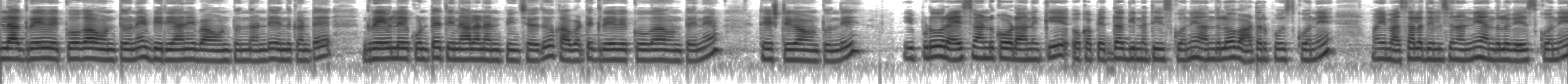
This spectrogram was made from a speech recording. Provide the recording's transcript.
ఇలా గ్రేవ్ ఎక్కువగా ఉంటూనే బిర్యానీ బాగుంటుందండి. ఎందుకంటే గ్రేవ్ లేకుంటే తినాలని అనిపించదు. కాబట్టి గ్రేవ్ ఎక్కువగా ఉంటేనే టేస్టీగా ఉంటుంది. ఇప్పుడు రైస్ వండుకోవడానికి ఒక పెద్ద గిన్నె తీసుకొని అందులో వాటర్ పోసుకొని ఈ మసాలా దినుసులన్నీ అందులో వేసుకొని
